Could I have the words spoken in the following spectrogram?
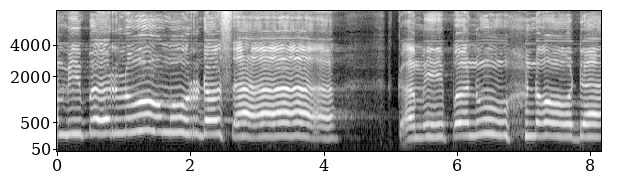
Kami berlumur dosa. Kami penuh noda.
